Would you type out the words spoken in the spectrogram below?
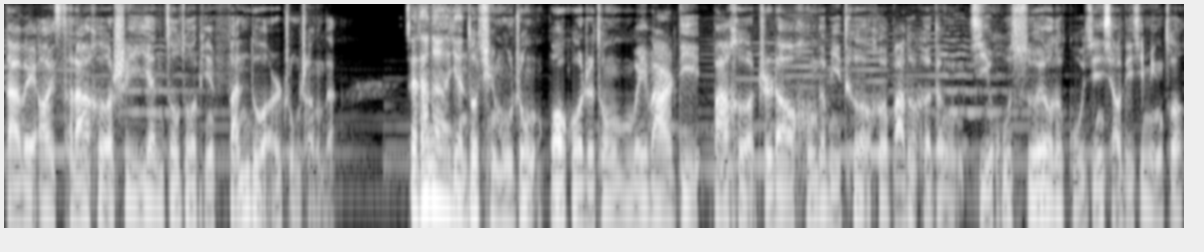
大卫·奥伊斯特拉赫是以演奏作品繁多而著称的。在他的演奏曲目中，包括着从维瓦尔第、巴赫直到亨德米特和巴托克等几乎所有的古今小提琴名作。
